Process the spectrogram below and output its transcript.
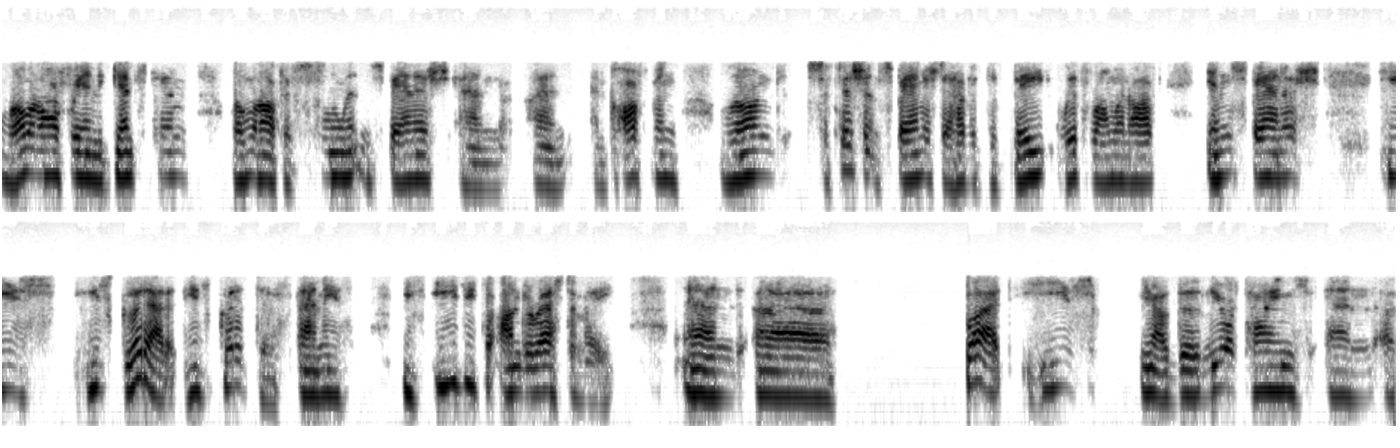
Romanoff ran against him, Romanoff is fluent in Spanish, and and and Coffman learned sufficient Spanish to have a debate with Romanoff in Spanish. He's he's good at it. He's good at this, and he's he's easy to underestimate. And uh, but he's you know the New York Times and uh,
